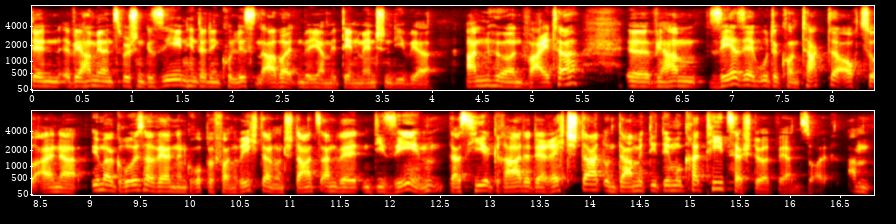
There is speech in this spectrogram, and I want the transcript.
denn wir haben ja inzwischen gesehen, hinter den Kulissen arbeiten wir ja mit den Menschen, die wir anhören, weiter. Äh, wir haben sehr, sehr gute Kontakte auch zu einer immer größer werdenden Gruppe von Richtern und Staatsanwälten, die sehen, dass hier gerade der Rechtsstaat und damit die Demokratie zerstört werden soll. Am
